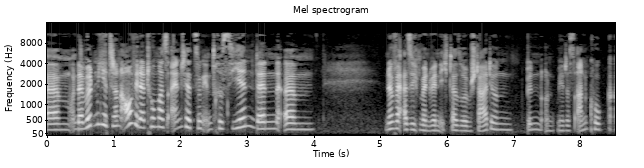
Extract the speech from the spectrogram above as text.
Ähm, und da würde mich jetzt schon auch wieder Thomas Einschätzung interessieren, denn ähm, ne, also ich meine, wenn ich da so im Stadion bin und mir das angucke,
